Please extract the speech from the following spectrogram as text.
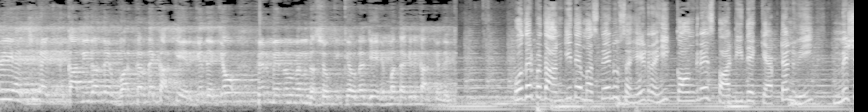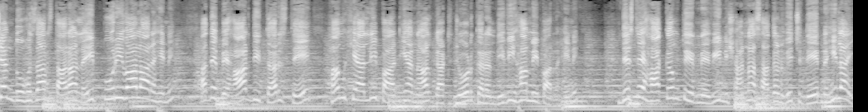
ਵੀ ਅਕਾਲੀ ਦਲ ਦੇ ਵਰਕਰ ਦੇ ਘਰ ਘੇਰ ਕੇ ਦੇਖਿਓ ਫਿਰ ਮੈਨੂੰ ਮੈਨੂੰ ਦੱਸਿਓ ਕਿ ਕਿ ਉਹਨੇ ਜੇ ਹਿੰਮਤ ਹੈਗੀ ਤਾਂ ਕਰਕੇ ਦੇਖਿਓ। ਉਧਰ ਪ੍ਰਧਾਨਗੀ ਦੇ ਮਸਲੇ ਨੂੰ ਸਹੇੜ ਰਹੀ ਕਾਂਗਰਸ ਪਾਰਟੀ ਦੇ ਕੈਪਟਨ ਵੀ ਮਿਸ਼ਨ 2017 ਲਈ ਪੂਰੀ ਵਾਲ ਆ ਰਹੇ ਨੇ ਅਤੇ ਬਿਹਾਰ ਦੀ ਤਰਜ਼ ਤੇ ਹਮ ਖਿਆਲੀ ਪਾਰਟੀਆਂ ਨਾਲ ਗੱਠਜੋੜ ਕਰਨ ਦੀ ਵੀ ਹਾਮੀ ਭਰ ਰਹੇ ਨੇ। ਜਿਸ ਤੇ ਹਾਕਮ ਧਿਰ ਨੇ ਵੀ ਨਿਸ਼ਾਨਾ ਸਾਧਣ ਵਿੱਚ ਦੇਰ ਨਹੀਂ ਲਾਈ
